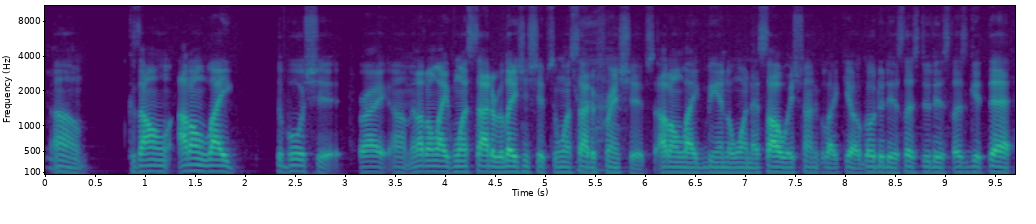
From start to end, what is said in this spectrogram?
Because I don't I don't like the bullshit, right? Um, and I don't like one sided relationships and one sided friendships. I don't like being the one that's always trying to be like, yo, go do this, let's do this, let's get that,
